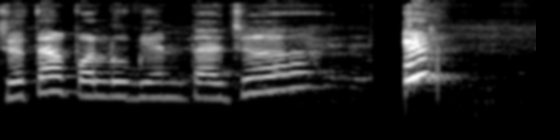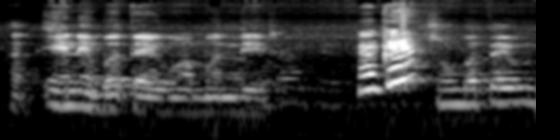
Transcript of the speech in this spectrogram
જતા પલ્લુ બેન તા જ. એને બતાવ્યું આ મંદિર. હું કે? શું બતાવ્યું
